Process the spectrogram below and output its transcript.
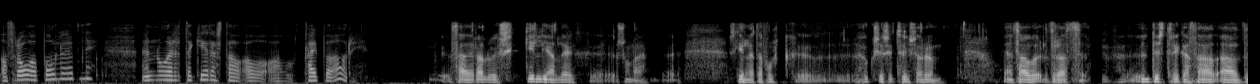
að þróa bóluefni en nú er þetta gerast á, á, á tæpu ári. Það er alveg skiljanleg eh, svona, eh, skiljanlegt að fólk eh, hugsi sér tveisar um. En þá verður að undistrykka það að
